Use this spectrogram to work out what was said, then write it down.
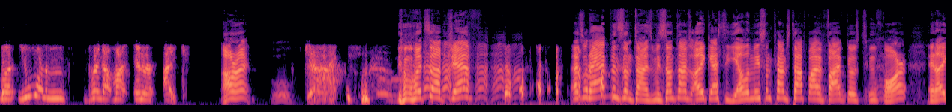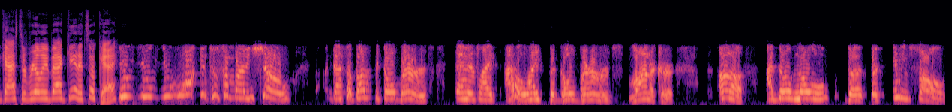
but you want to bring out my inner Ike. All right. Ooh. Jack. What's up, Jeff? That's what happens sometimes. I mean, sometimes Ike has to yell at me. Sometimes top five five goes too far, and Ike has to reel me back in. It's okay. You you you walk into somebody's show that's about the go birds, and it's like I don't like the Go Birds moniker. Uh, I don't know the the theme song.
